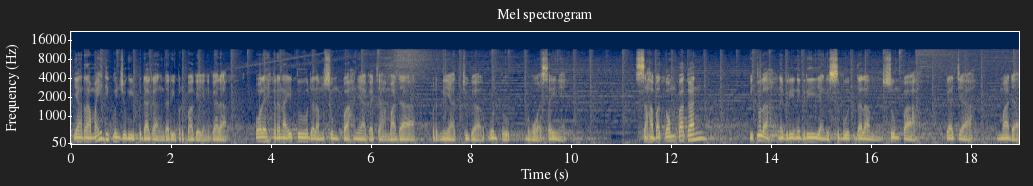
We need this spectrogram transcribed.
yang ramai dikunjungi pedagang dari berbagai negara. Oleh karena itu dalam sumpahnya Gajah Mada berniat juga untuk menguasainya. Sahabat kompakan, itulah negeri-negeri yang disebut dalam sumpah Gajah Mada.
